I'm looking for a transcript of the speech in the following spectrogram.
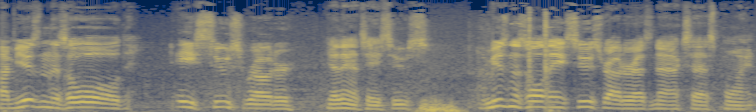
I'm using this old ASUS router. Yeah, I think that's ASUS. I'm using this old ASUS router as an access point.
